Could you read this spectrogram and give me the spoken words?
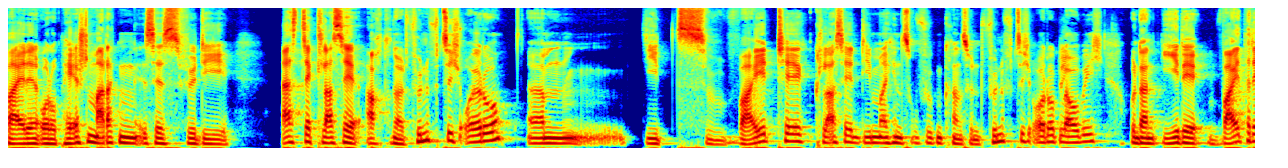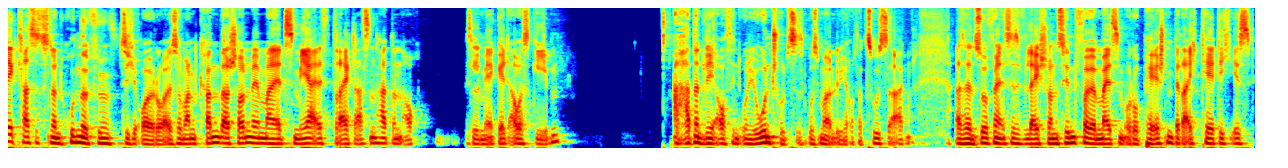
bei den europäischen Marken ist es für die erste Klasse 850 Euro. Ähm, die zweite Klasse, die man hinzufügen kann, sind 50 Euro, glaube ich. Und dann jede weitere Klasse sind dann 150 Euro. Also man kann da schon, wenn man jetzt mehr als drei Klassen hat, dann auch ein bisschen mehr Geld ausgeben hat natürlich auch den Unionsschutz, das muss man natürlich auch dazu sagen. Also insofern ist es vielleicht schon sinnvoll, wenn man jetzt im europäischen Bereich tätig ist,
